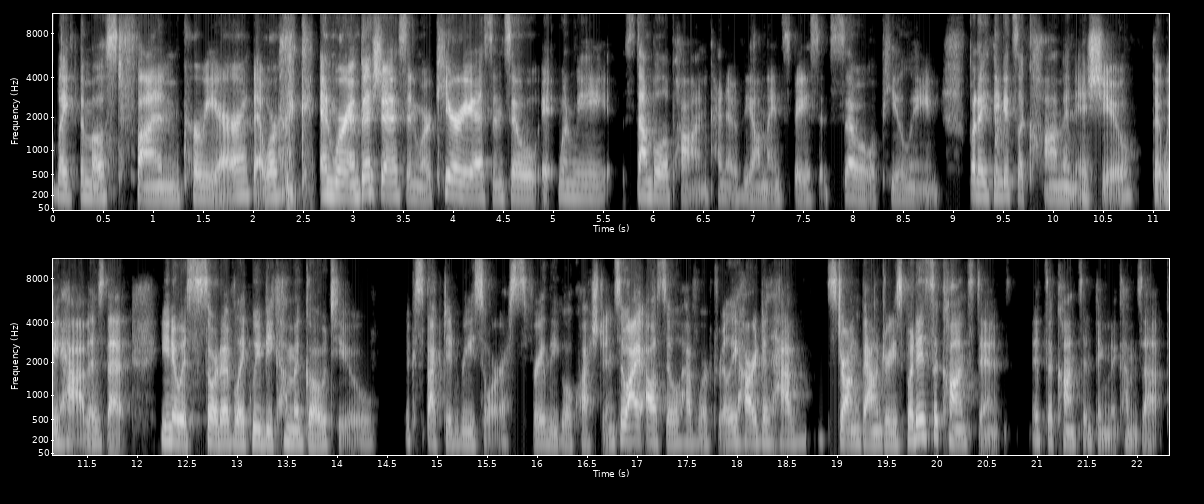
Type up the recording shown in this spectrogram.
like the most fun career that we're like and we're ambitious and we're curious and so it, when we stumble upon kind of the online space it's so appealing but i think it's a common issue that we have is that you know it's sort of like we become a go-to expected resource for legal questions so i also have worked really hard to have strong boundaries but it's a constant it's a constant thing that comes up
